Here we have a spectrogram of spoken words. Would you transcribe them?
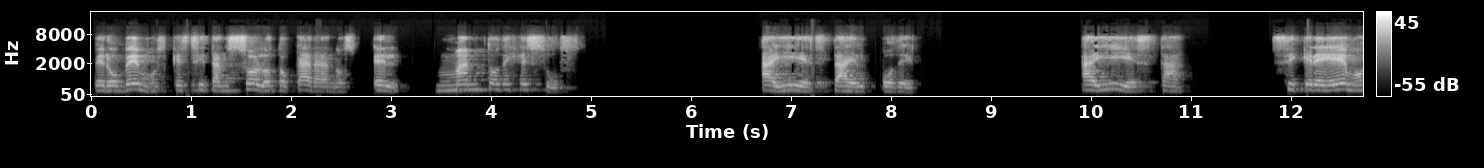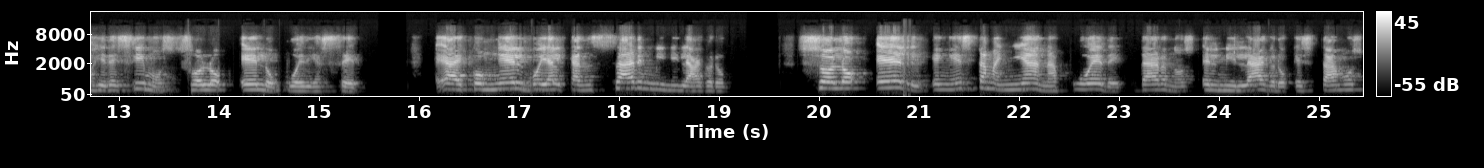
Pero vemos que si tan solo tocáramos el manto de Jesús, ahí está el poder. Ahí está. Si creemos y decimos, solo Él lo puede hacer. Con Él voy a alcanzar mi milagro. Solo Él en esta mañana puede darnos el milagro que estamos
